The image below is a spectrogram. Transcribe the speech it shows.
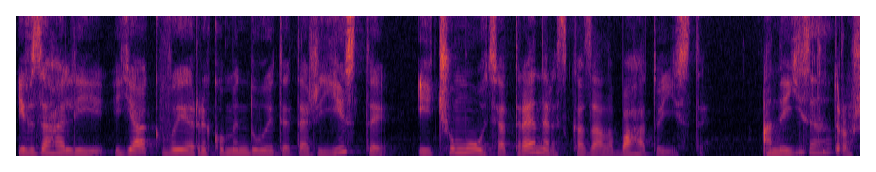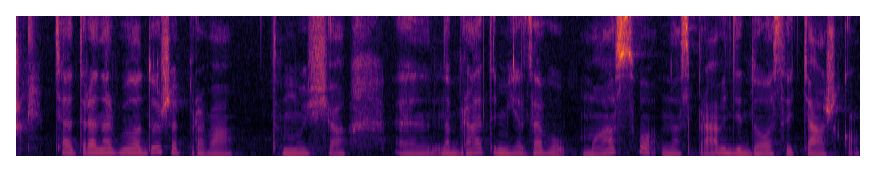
І взагалі, як ви рекомендуєте теж їсти, і чому ця тренер сказала багато їсти, а не їсти Так. трошки? Ця тренер була дуже права, тому що е, набрати м'язеву масу насправді досить тяжко.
